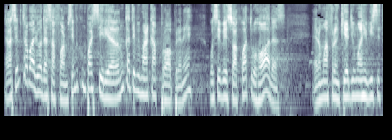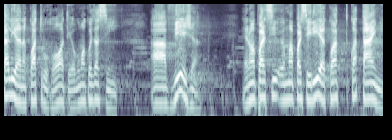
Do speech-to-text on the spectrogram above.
Ela sempre trabalhou dessa forma, sempre com parceria. Ela nunca teve marca própria, né? Você vê só, Quatro Rodas era uma franquia de uma revista italiana, Quatro Rodas, alguma coisa assim. A Veja era uma, parceria, uma parceria com a, com a Time,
